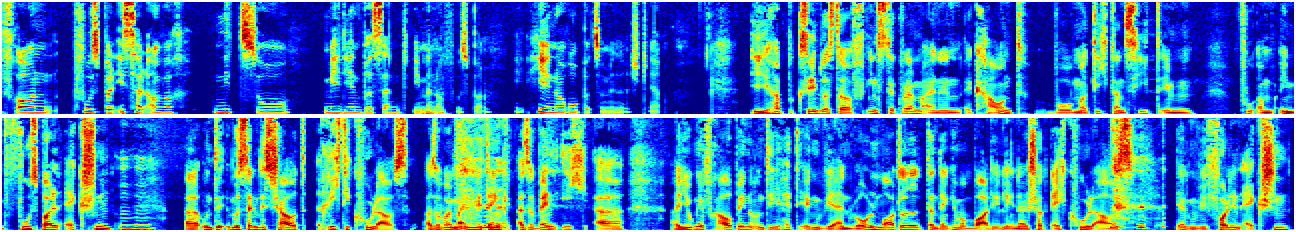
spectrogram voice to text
Frauenfußball ist halt einfach nicht so medienpräsent wie Männerfußball. Hier in Europa zumindest, ja. Ich habe gesehen, du hast auf Instagram einen Account, wo man dich dann sieht im, Fu im Fußball-Action. Mhm. Äh, und ich muss sagen, das schaut richtig cool aus. Also wo ich mir irgendwie denke, also wenn ich äh, eine junge Frau bin und die hätte irgendwie ein Role Model, dann denke ich mir, boah, die Lena schaut echt cool aus. irgendwie voll in Action.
